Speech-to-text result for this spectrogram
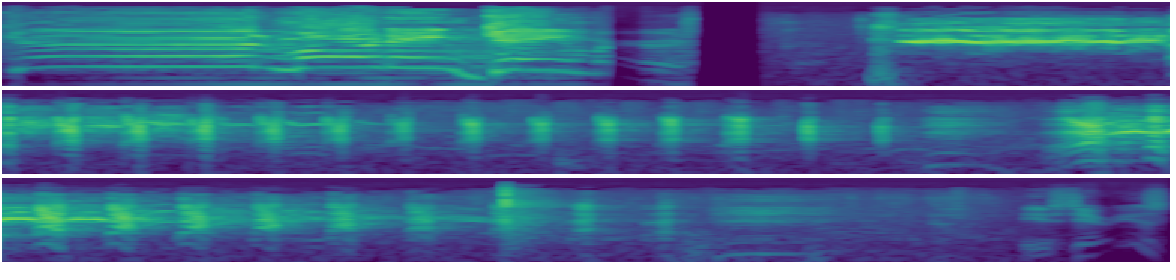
Good morning, gamers! Are you serious?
